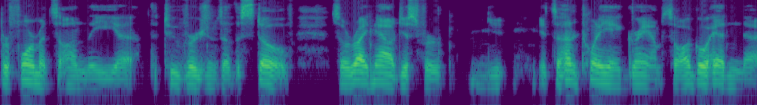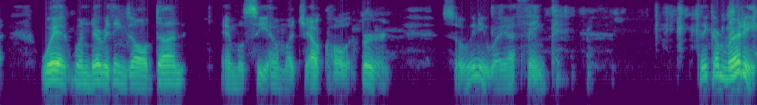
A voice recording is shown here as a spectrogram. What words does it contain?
performance on the uh, the two versions of the stove. So right now, just for it's 128 grams. So I'll go ahead and uh, weigh it when everything's all done, and we'll see how much alcohol it burned. So anyway, I think think I'm ready.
